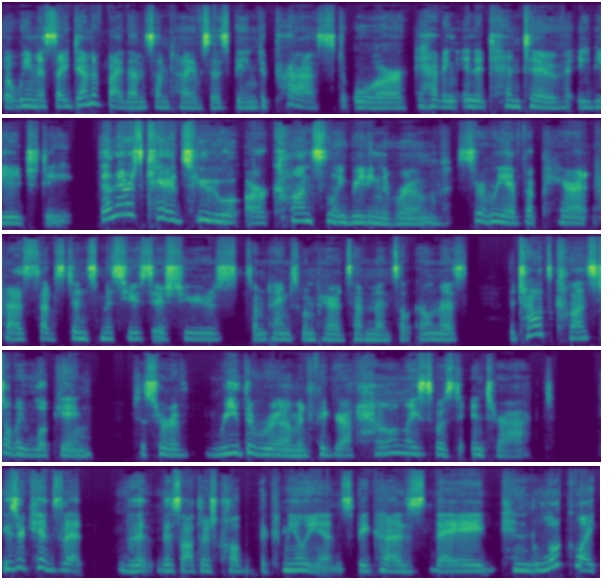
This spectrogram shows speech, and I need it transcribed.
but we misidentify them sometimes as being depressed or having inattentive ADHD. Then there's kids who are constantly reading the room. Certainly if a parent has substance misuse issues, sometimes when parents have mental illness, the child's constantly looking to sort of read the room and figure out how am I supposed to interact? These are kids that the, this author is called the chameleons because they can look like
